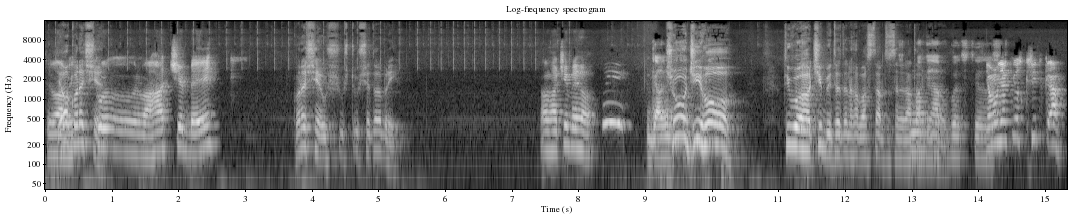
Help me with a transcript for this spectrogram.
Ty vole, Jo, konečně. Kurva, hačiby. Konečně, už, už, už je to dobrý. Mám hačibyho. Galvin. Chojiho! Ty vole, Hachibi, to je ten habastar, co se nedá Mám já vůbec, ty Já mám nějakýho skřítka.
